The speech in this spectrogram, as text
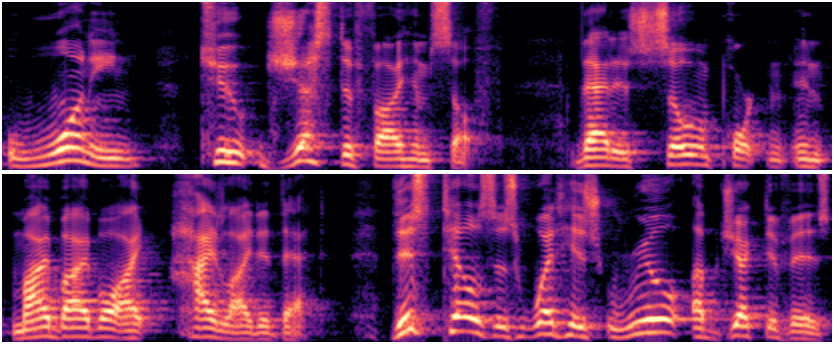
wanting to justify himself. That is so important. In my Bible, I highlighted that. This tells us what his real objective is.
